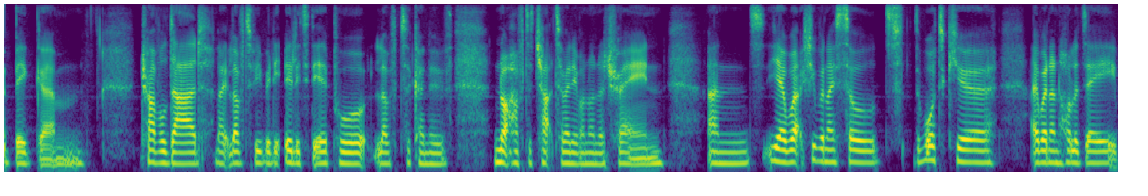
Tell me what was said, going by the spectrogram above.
a big um, travel dad. Like love to be really early to the airport. Love to kind of not have to chat to anyone on a train. And yeah, well, actually, when I sold the water cure, I went on holiday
